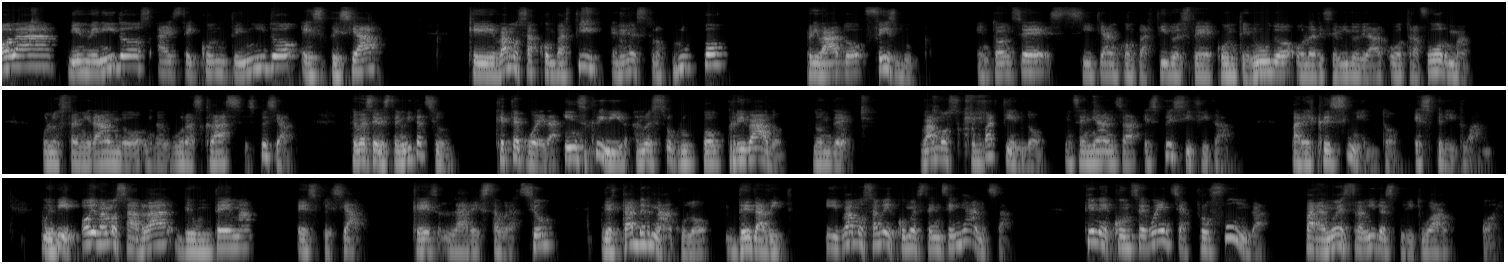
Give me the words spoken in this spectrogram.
Hola, bienvenidos a este contenido especial que vamos a compartir en nuestro grupo privado Facebook. Entonces, si te han compartido este contenido o lo has recibido de otra forma o lo está mirando en algunas clases especiales, te voy a hacer esta invitación que te pueda inscribir a nuestro grupo privado, donde vamos compartiendo enseñanza específica para el crecimiento espiritual. Muy bien, hoy vamos a hablar de un tema especial, que es la restauración del tabernáculo de David. Y vamos a ver cómo esta enseñanza tiene consecuencias profundas para nuestra vida espiritual hoy.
